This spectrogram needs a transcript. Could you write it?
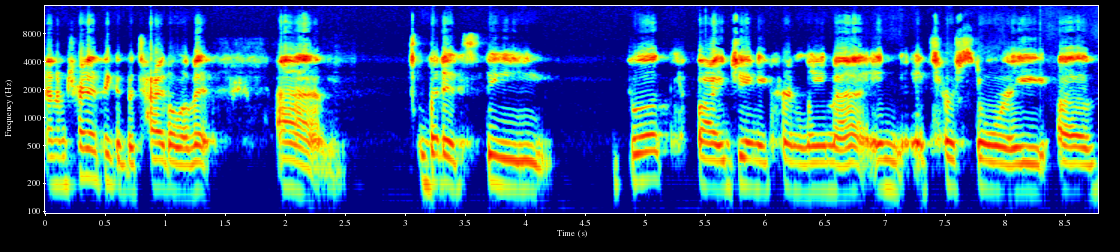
and i'm trying to think of the title of it um, but it's the book by jamie kern lima and it's her story of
